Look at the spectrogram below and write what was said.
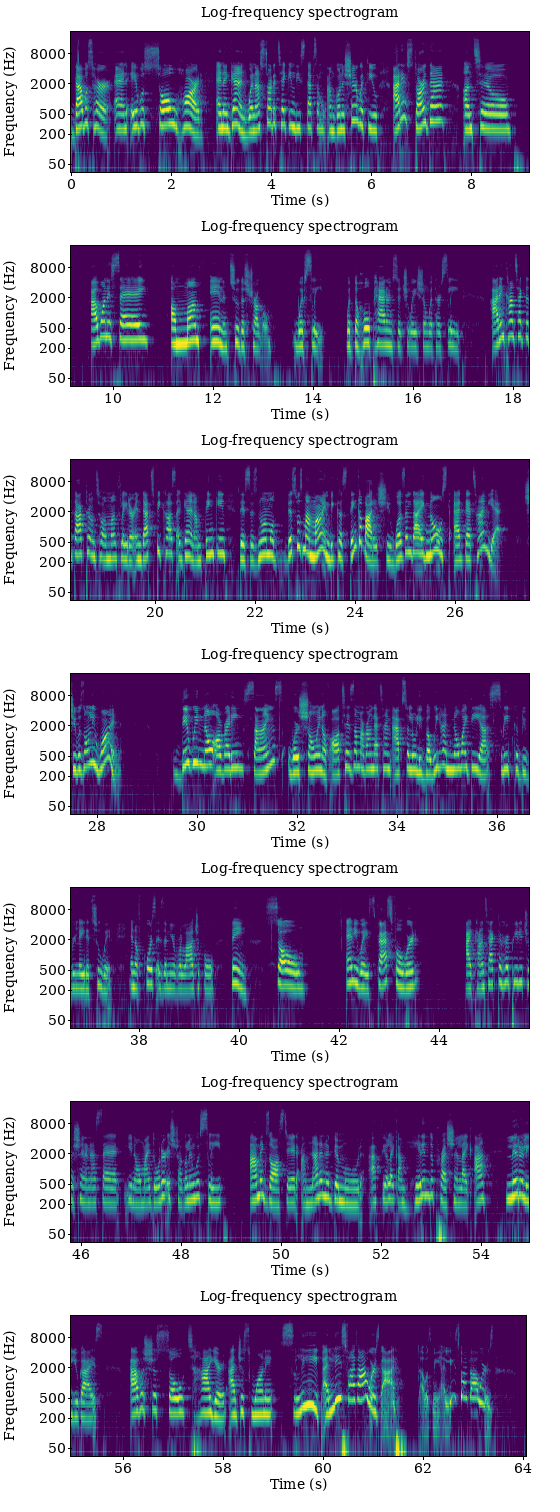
that was her. And it was so hard. And again, when I started taking these steps, I'm, I'm going to share with you, I didn't start that until I want to say a month into the struggle with sleep, with the whole pattern situation with her sleep. I didn't contact the doctor until a month later. And that's because, again, I'm thinking this is normal. This was my mind because think about it. She wasn't diagnosed at that time yet. She was only one did we know already signs were showing of autism around that time? Absolutely. But we had no idea sleep could be related to it. And of course, it's a neurological thing. So, anyways, fast forward. I contacted her pediatrician and I said, you know, my daughter is struggling with sleep. I'm exhausted. I'm not in a good mood. I feel like I'm hitting depression. Like, I'm literally, you guys, I was just so tired. I just wanted sleep. At least five hours, God. That was me. At least five hours.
